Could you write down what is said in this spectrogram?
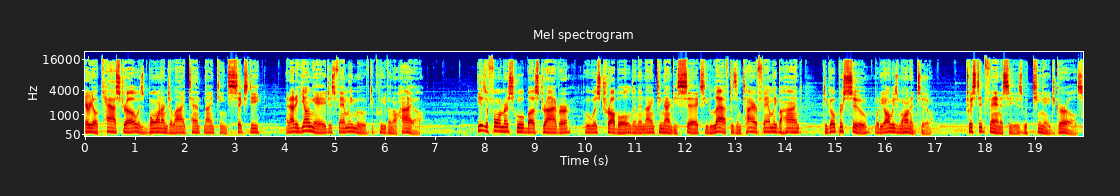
Ariel Castro was born on July 10, 1960, and at a young age, his family moved to Cleveland, Ohio. He is a former school bus driver who was troubled, and in 1996, he left his entire family behind to go pursue what he always wanted to twisted fantasies with teenage girls.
